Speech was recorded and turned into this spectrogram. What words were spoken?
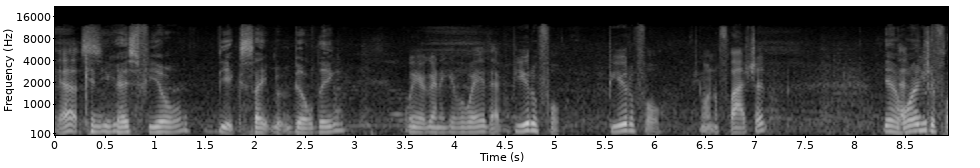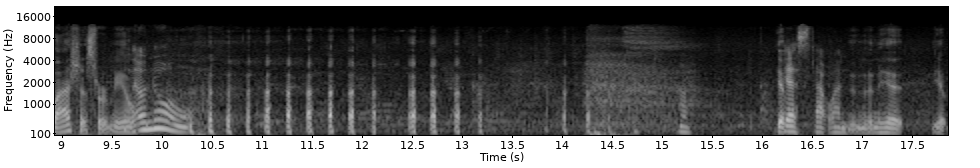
Yes. can you guys feel the excitement building? We are going to give away that beautiful, beautiful. If you want to flash it. Yeah, That why don't you flash us, Ramil? No, no. Yep. Yes, that one. And then hit, yep,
